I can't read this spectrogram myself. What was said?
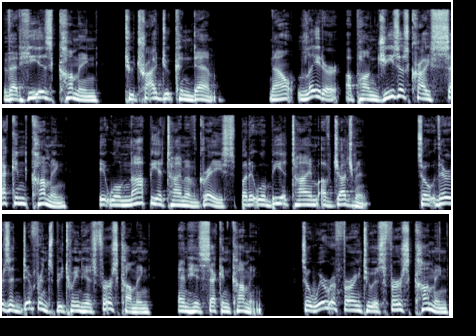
that he is coming to try to condemn. Now, later, upon Jesus Christ's second coming, it will not be a time of grace, but it will be a time of judgment. So there is a difference between his first coming and his second coming. So we're referring to his first coming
